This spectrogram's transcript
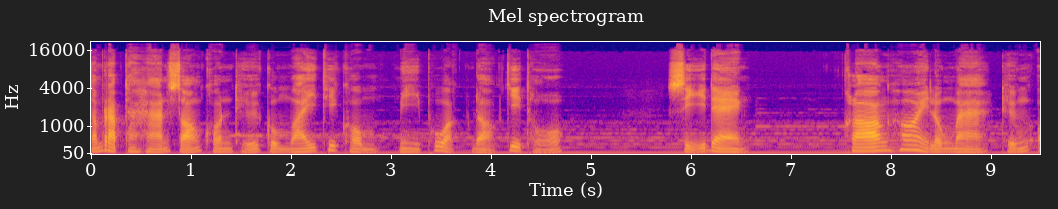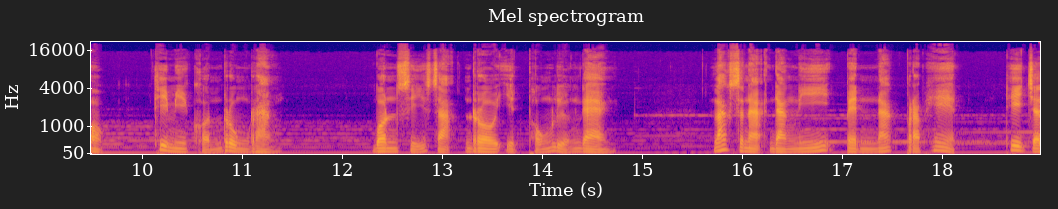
สำหรับทหารสองคนถือกลุ่มไว้ที่คมมีพวกดอกจี้โถ สีแดง คล้องห้อยลงมาถึงอกที่มีขนรุงรัง บนศีรษะโรยอิดผงเหลืองแดง ลักษณะดังนี้เป็นนักประเภท ที่จะ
